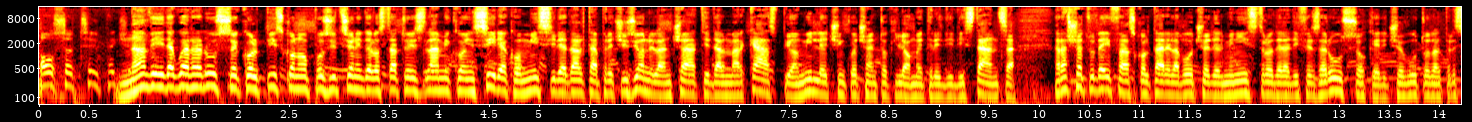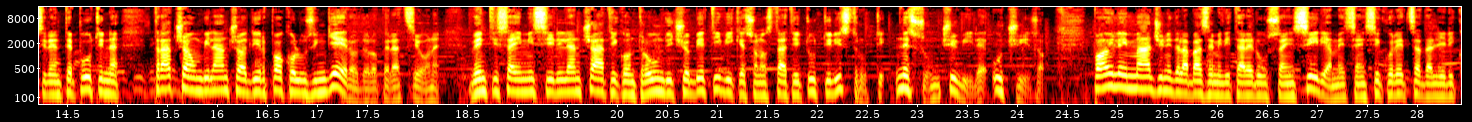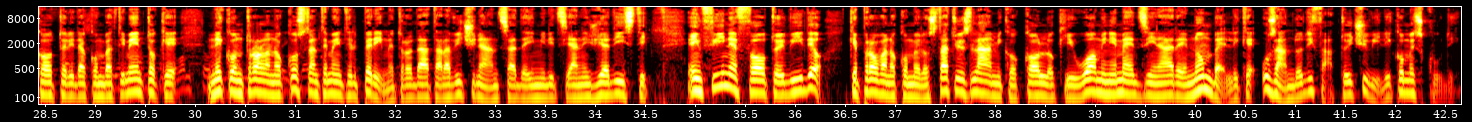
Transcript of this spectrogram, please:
Navi da guerra russe colpiscono posizioni dello Stato islamico in Siria con missili ad alta precisione lanciati dal Mar Caspio a 1500 km di distanza. Russia Today fa ascoltare la voce del ministro della difesa russo che, ricevuto dal presidente Putin, traccia un bilancio a dir poco lusinghiero dell'operazione. 26 missili lanciati contro 11 obiettivi che sono stati tutti distrutti, nessun civile ucciso. Poi le immagini della base militare russa in Siria, messa in sicurezza dagli elicotteri da combattimento che ne controllano costantemente il perimetro data la vicinanza dei miliziani jihadisti. E infine foto e video che provano come lo Stato islamico collochi uomini e mezzi in aree non belliche usando di fatto i civili come scudi.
